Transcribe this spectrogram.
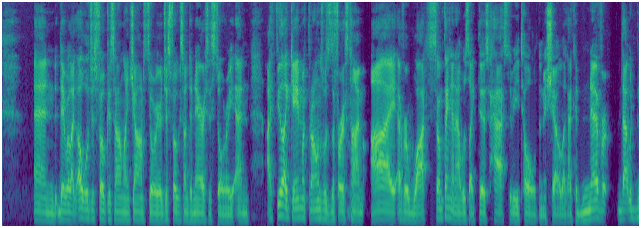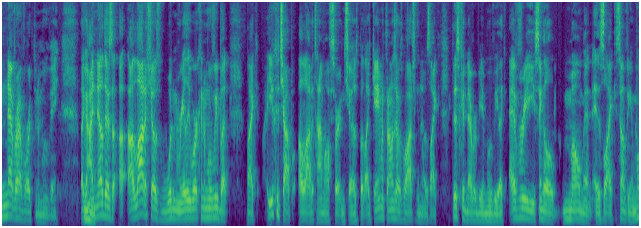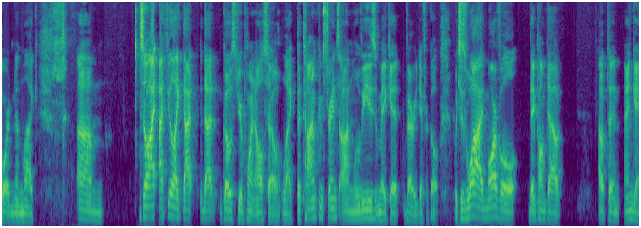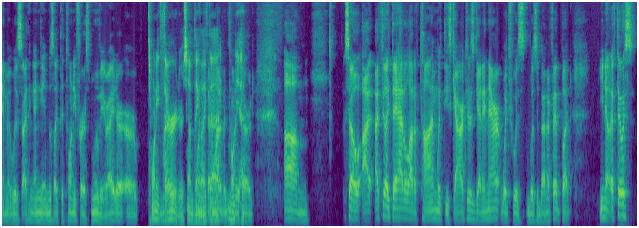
and they were like, "Oh, we'll just focus on like Jon's story or just focus on Daenerys' story." And I feel like Game of Thrones was the first time I ever watched something, and I was like, "This has to be told in a show." Like I could never, that would never have worked in a movie. Like I know there's a, a lot of shows wouldn't really work in a movie, but like you could chop a lot of time off certain shows. But like Game of Thrones, I was watching and I was like, this could never be a movie. Like every single moment is like something important and like, um, so I, I feel like that that goes to your point also. Like the time constraints on movies make it very difficult, which is why Marvel they pumped out up to Endgame. It was I think Endgame was like the twenty first movie, right? Or, or Twenty third or something like 23rd, that. Might have been 23rd Yeah. Um, so I, I feel like they had a lot of time with these characters getting there, which was was a benefit. But you know, if there was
